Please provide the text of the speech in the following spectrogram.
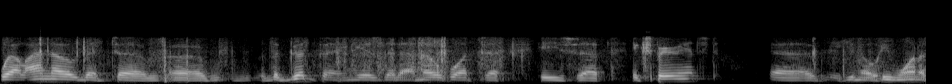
Well, I know that uh, uh, the good thing is that I know what uh, he's uh, experienced. Uh, you know, he won a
